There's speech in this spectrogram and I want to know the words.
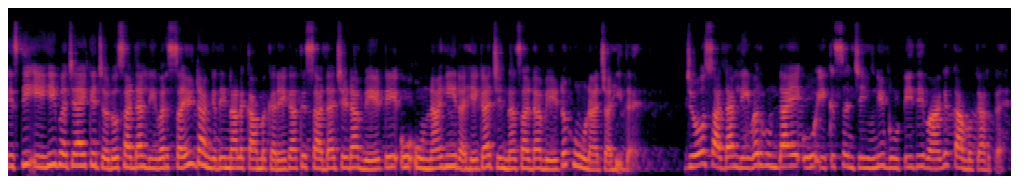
ਇਸ ਦੀ ਇਹੀ ਵਜ੍ਹਾ ਹੈ ਕਿ ਜਦੋਂ ਸਾਡਾ ਲੀਵਰ ਸਹੀ ਢੰਗ ਦੇ ਨਾਲ ਕੰਮ ਕਰੇਗਾ ਤੇ ਸਾਡਾ ਜਿਹੜਾ weight ਹੈ ਉਹ ਉਨਾ ਹੀ ਰਹੇਗਾ ਜਿੰਨਾ ਸਾਡਾ weight ਹੋਣਾ ਚਾਹੀਦਾ ਹੈ। ਜੋ ਸਾਡਾ ਲੀਵਰ ਹੁੰਦਾ ਹੈ ਉਹ ਇੱਕ ਸੰਜੀਵਨੀ ਬੂਟੀ ਦੇ ਵਾਂਗ ਕੰਮ ਕਰਦਾ ਹੈ।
